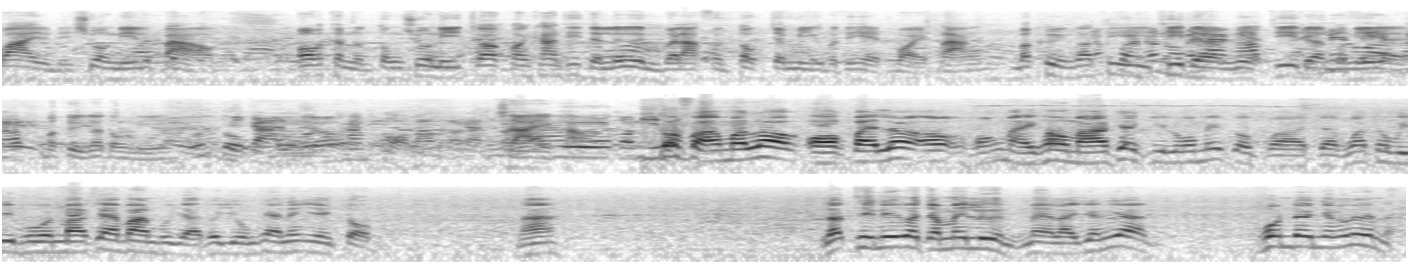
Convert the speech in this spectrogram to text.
ว่าอยู่ในช่วงนี้หรือเปล่า เพราะถนนตรงช่วงนี้ก็ค่อนข้างที่จะลื่นเวลาฝนตกจะมีอุบัติเหตุบ่อยครั้ง เมื่อคืนก็ที่ที่เดิมเนี่ยที่เดิมตรงนี้เลยเมื่อคืนก็ตรงนี้มีการข้ามเกาะมาเหมือนกันใช่ครับก็ฝากมาลอกออกไปแล้วเอาของใหม่เข้ามาแค่กิโลเมตรกว่าจากวัดทวีพูนมาแค่บ้านผู้ใหญ่พยุงแค่นั้นเองจบนะ แล้วทีนี้ก็จะไม่ลื่นไม่อะไรอย่างเงี้ย คนเดินยังลื่นอะ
